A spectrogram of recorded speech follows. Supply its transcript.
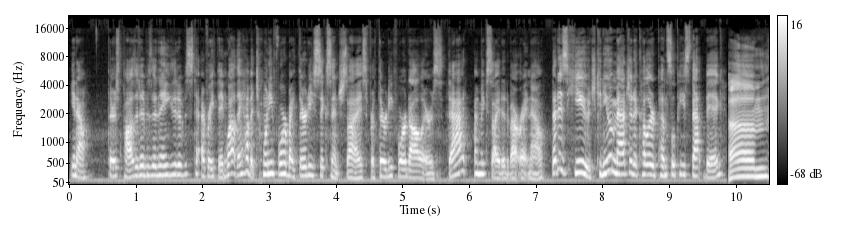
you know there's positives and negatives to everything. Wow, they have a 24 by 36 inch size for $34. That I'm excited about right now. That is huge. Can you imagine a colored pencil piece that big? Um,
